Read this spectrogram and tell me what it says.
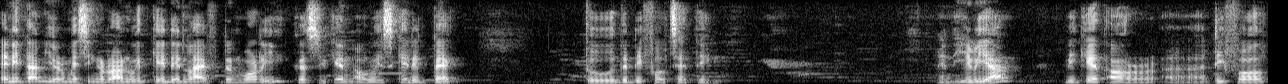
anytime you're messing around with Kdenlive, don't worry because you can always get it back to the default setting. And here we are we get our uh, default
